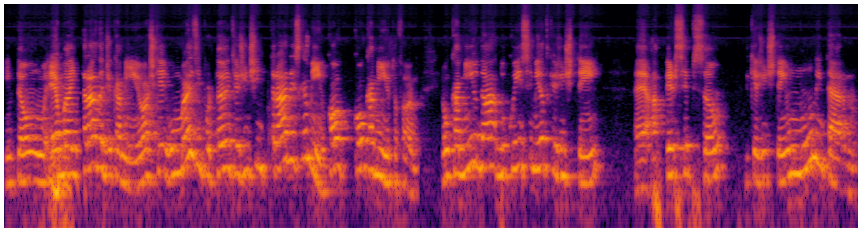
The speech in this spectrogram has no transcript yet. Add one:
Então, é uma entrada de caminho. Eu acho que o mais importante é a gente entrar nesse caminho. Qual, qual caminho eu estou falando? É um caminho da, do conhecimento que a gente tem, é, a percepção de que a gente tem um mundo interno.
